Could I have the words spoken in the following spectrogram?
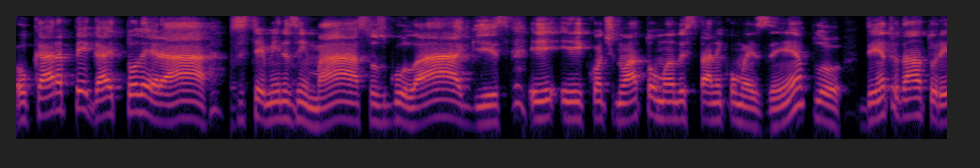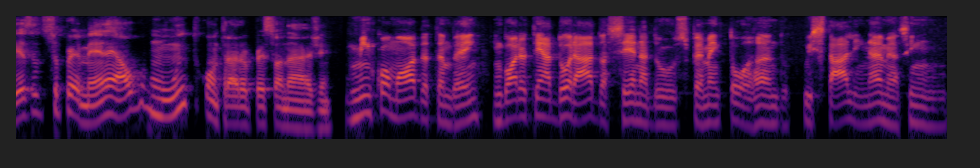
O cara pegar e tolerar os extermínios em massa, os gulags e, e continuar tomando Stalin como exemplo dentro da natureza do Superman é algo muito contrário ao personagem. Me incomoda também, embora eu tenha adorado a cena do Superman torrando o Stalin, né, meu? Assim,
